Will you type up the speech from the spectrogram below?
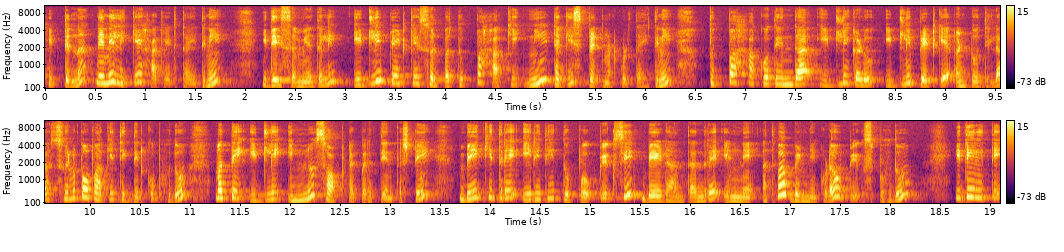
ಹಿಟ್ಟನ್ನು ನೆನೆಲಿಕ್ಕೆ ಹಾಕಿಡ್ತಾ ಇದ್ದೀನಿ. ಇದೇ ಸಮಯದಲ್ಲಿ ಇಡ್ಲಿ ಪ್ಲೇಟ್ಗೆ ಸ್ವಲ್ಪ ತುಪ್ಪ ಹಾಕಿ ನೀಟಾಗಿ ಸ್ಪ್ರೆಡ್ ಮಾಡ್ಕೊಳ್ತಾ ಇದ್ದೀನಿ. ತುಪ್ಪ ಹಾಕೋದ್ರಿಂದ ಇಡ್ಲಿಗಳು ಇಡ್ಲಿ ಪ್ಲೇಟ್ಗೆ ಅಂಟೋದಿಲ್ಲ, ಸುಲಭವಾಗಿ ತೆಗೆದಿಟ್ಕೋಬಹುದು. ಮತ್ತು ಇಡ್ಲಿ ಇನ್ನೂ ಸಾಫ್ಟಾಗಿ ಬರುತ್ತೆ ಅಂತಷ್ಟೇ. ಬೇಕಿದ್ದರೆ ಈ ರೀತಿ ತುಪ್ಪ ಉಪಯೋಗಿಸಿ, ಬೇಡ ಅಂತಂದರೆ ಎಣ್ಣೆ ಅಥವಾ ಬೆಣ್ಣೆ ಕೂಡ ಉಪಯೋಗಿಸಬಹುದು. ಇದೇ ರೀತಿ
